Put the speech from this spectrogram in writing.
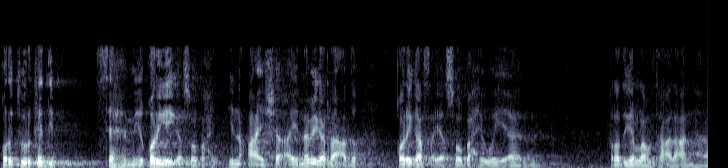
qorituur kadib sahmi qorigayga soo baxay. In caaisha ay nabiga raacdo qorigaas ayaa soo baxay weeyaan. Radia allahu tacala canha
